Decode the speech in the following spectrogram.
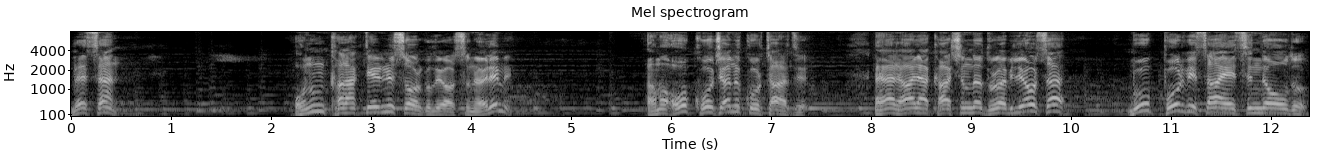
Ve sen onun karakterini sorguluyorsun öyle mi? Ama o kocanı kurtardı. Eğer hala karşında durabiliyorsa bu Purvi sayesinde oldu.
